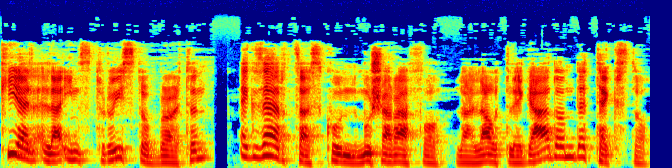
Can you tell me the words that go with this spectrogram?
kiel la instruisto Burton exerzas cun musharafo la laut legadon de texto.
